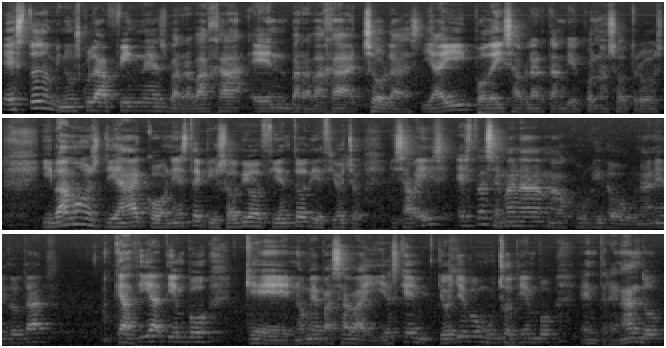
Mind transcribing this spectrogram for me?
Es todo en minúscula fitness barra baja en barra baja cholas y ahí podéis hablar también con nosotros. Y vamos ya con este episodio 118. Y sabéis, esta semana me ha ocurrido una anécdota que hacía tiempo que no me pasaba y es que yo llevo mucho tiempo entrenando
